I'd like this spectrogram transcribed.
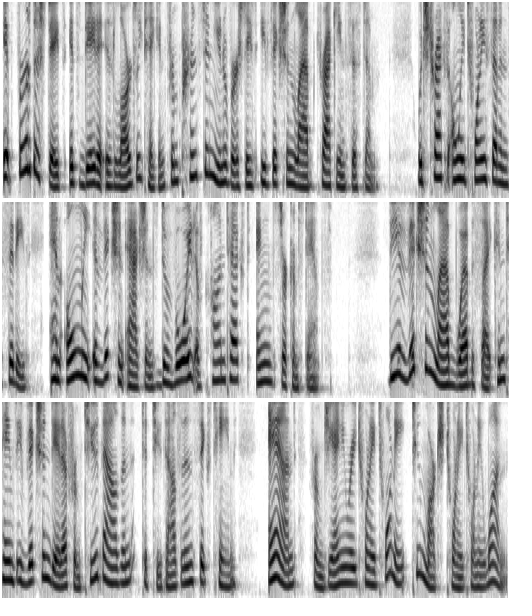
It further states its data is largely taken from Princeton University's Eviction Lab tracking system, which tracks only 27 cities and only eviction actions devoid of context and circumstance. The Eviction Lab website contains eviction data from 2000 to 2016 and from January 2020 to March 2021.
